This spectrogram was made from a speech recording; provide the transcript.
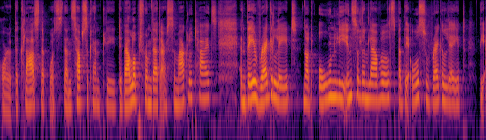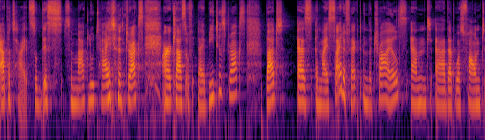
or the class that was then subsequently developed from that are semaglutides. And they regulate not only insulin levels, but they also regulate the appetite. So, this semaglutide drugs are a class of diabetes drugs, but as a nice side effect in the trials, and uh, that was found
